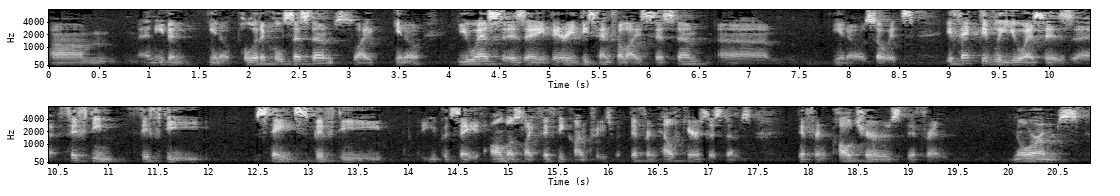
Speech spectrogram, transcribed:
um, and even you know political systems like you know U.S. is a very decentralized system. Um, you know, so it's effectively U.S. is uh, 50, 50 states, 50, you could say almost like 50 countries with different healthcare systems, different cultures, different norms,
